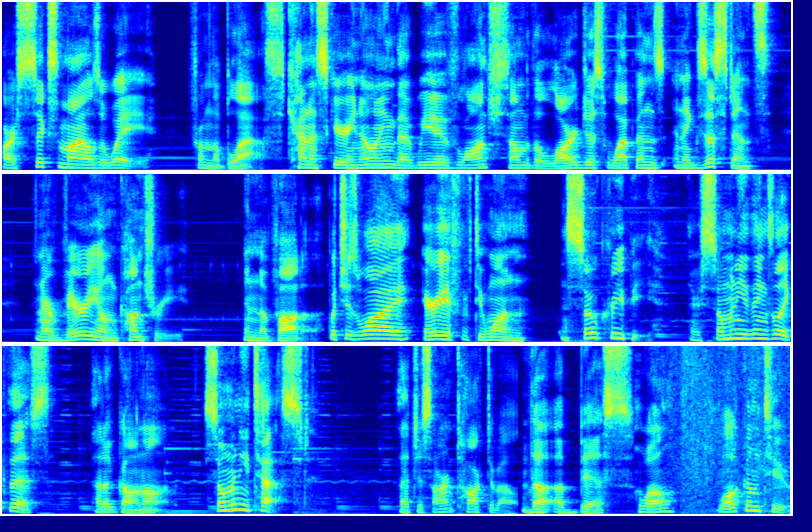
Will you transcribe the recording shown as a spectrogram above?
are 6 miles away from the blast. Kinda scary knowing that we have launched some of the largest weapons in existence in our very own country, in Nevada. Which is why Area 51 is so creepy. There's so many things like this that have gone on. So many tests that just aren't talked about. The abyss. Well, welcome to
